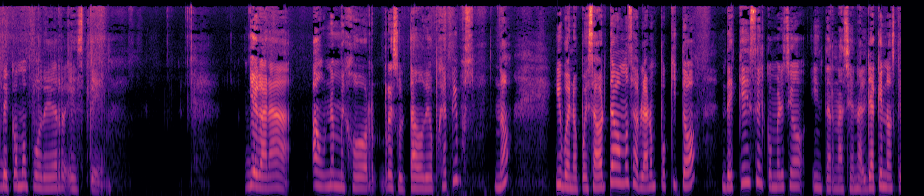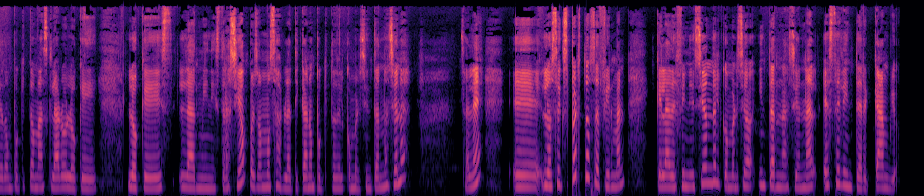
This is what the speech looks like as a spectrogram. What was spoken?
De cómo poder este llegar a, un mejor resultado de objetivos, ¿no? Y bueno, pues ahorita vamos a hablar un poquito de qué es el comercio internacional, ya que nos quedó un poquito más claro lo que, lo que es la administración, pues vamos a platicar un poquito del comercio internacional. ¿Sale? Eh, los expertos afirman que la definición del comercio internacional es el intercambio,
